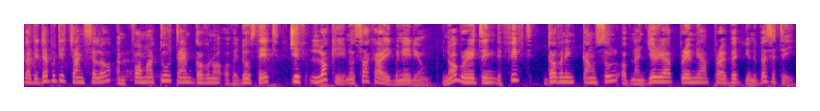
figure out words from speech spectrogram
by the Deputy Chancellor and former two-time Governor of Edo State, Chief Lucky Nosaka Igbinedion, inaugurating the fifth Governing Council of Nigeria Premier Private University,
